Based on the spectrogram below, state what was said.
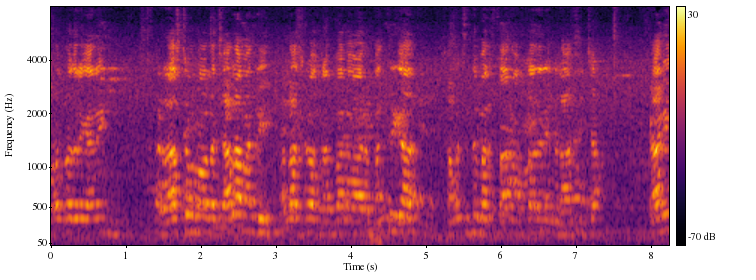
పుర ప్రజలు కానీ రాష్ట్రంలో ఉన్న చాలామంది మల్లా శ్రీనివాస్ అభిమాన వారు మంత్రిగా సముచితమైన స్థానం వస్తుందని మేము ఆశించాం. కానీ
